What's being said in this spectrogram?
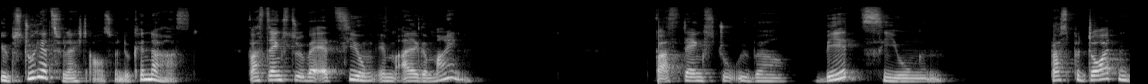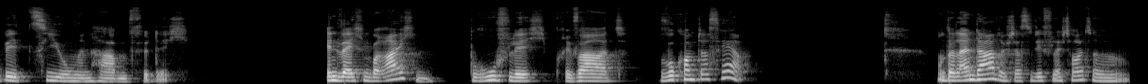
übst du jetzt vielleicht aus, wenn du Kinder hast? Was denkst du über Erziehung im Allgemeinen? Was denkst du über Beziehungen? Was bedeuten Beziehungen haben für dich? In welchen Bereichen? Beruflich, privat? Wo kommt das her? Und allein dadurch, dass du dir vielleicht heute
